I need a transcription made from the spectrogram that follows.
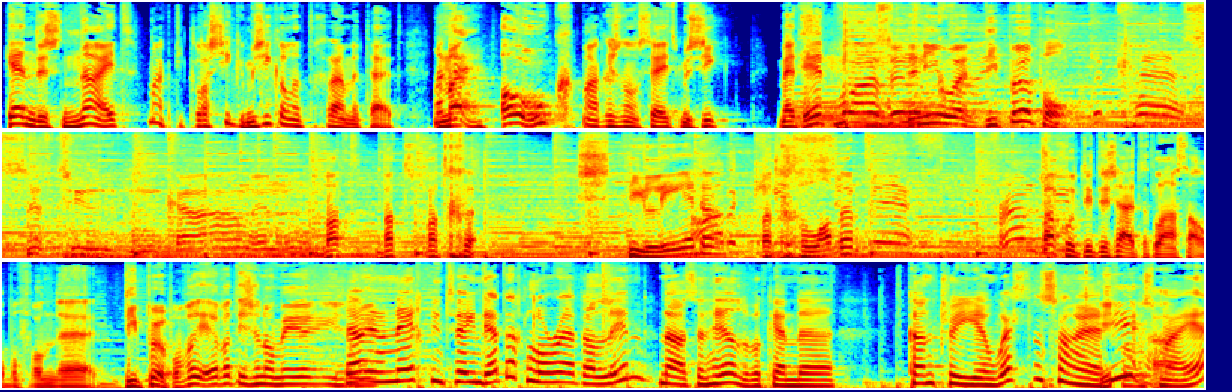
Candice Knight... maakt hij klassieke muziek al een geruime tijd. Maar ook maken ze nog steeds muziek met de nieuwe Deep Purple. Wat, wat, wat gestileerder, wat gladder. Maar goed, dit is uit het laatste album van eh Deep Purple. Wat- Wat is er nog meer? Is er Ja, in 1932, Loretta Lynn. Nou, het is een hele bekende country en western zangeres Ja. volgens mij, hè?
